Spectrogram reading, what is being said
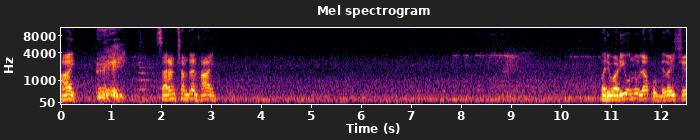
ഹായ്. ശരൺ ചന്ദ്രൻ ഹായ്. പരിപാടി ഒന്നുമില്ല. ഫുഡ് കഴിച്ച്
